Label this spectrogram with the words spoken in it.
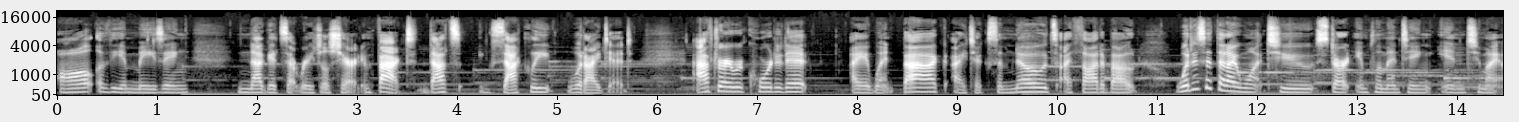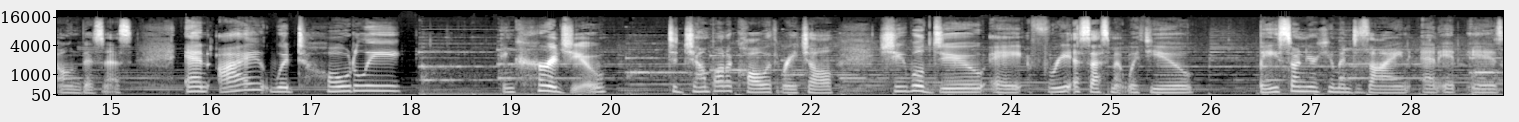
all of the amazing nuggets that Rachael shared. In fact, that's exactly what I did. After I recorded it, I went back, I took some notes, I thought about what is it that I want to start implementing into my own business. And I would totally encourage you to jump on a call with Rachael. She will do a free assessment with you based on your human design, and it is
